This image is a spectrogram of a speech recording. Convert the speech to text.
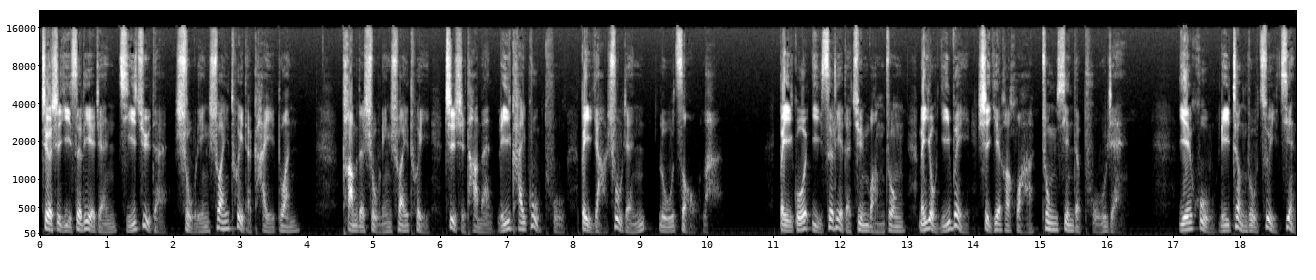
这是以色列人急剧的属灵衰退的开端，他们的属灵衰退致使他们离开故土，被亚述人掳走了。北国以色列的君王中没有一位是耶和华忠心的仆人。耶户离正路最近，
